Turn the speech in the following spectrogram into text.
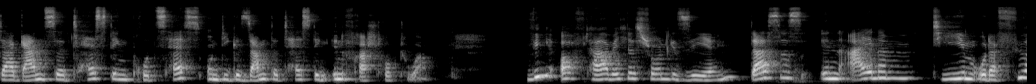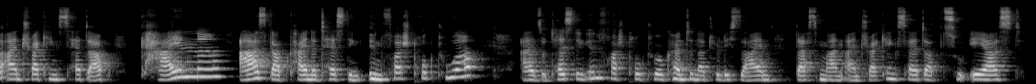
der ganze Testing-Prozess und die gesamte Testing-Infrastruktur. Wie oft habe ich es schon gesehen, dass es in einem Team oder für ein Tracking-Setup keine, ah, es gab keine Testing-Infrastruktur. Also Testing-Infrastruktur könnte natürlich sein, dass man ein Tracking-Setup zuerst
